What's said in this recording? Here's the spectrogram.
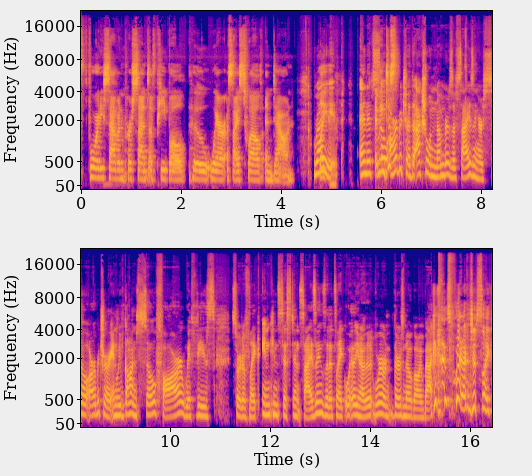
47% of people who wear a size 12 and down. Right. Like, and it's I so just, arbitrary. The actual numbers of sizing are so arbitrary. And we've gone so far with these sort of like inconsistent sizings that it's like, you know, we're, there's no going back at this point. I'm just like,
